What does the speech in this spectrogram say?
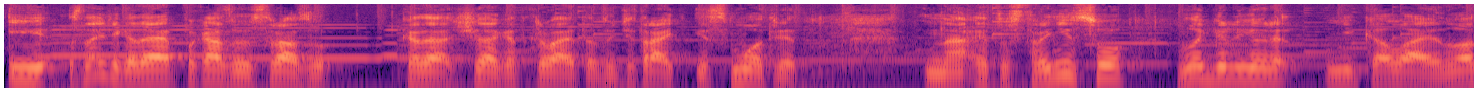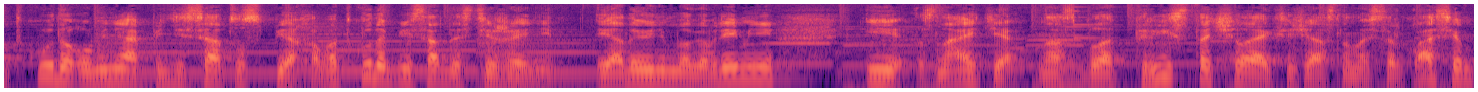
И знаете, когда я показываю сразу, когда человек открывает эту тетрадь и смотрит на эту страницу, многие люди говорят, Николай, ну откуда у меня 50 успехов, откуда 50 достижений? И я даю немного времени, и знаете, у нас было 300 человек сейчас на мастер-классе,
